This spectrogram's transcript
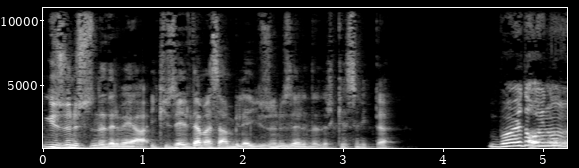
100'ün üstündedir veya 250 demesen bile 100'ün üzerindedir kesinlikle. Bu arada oyunun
